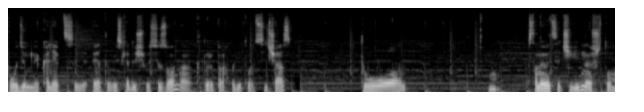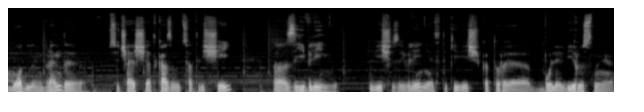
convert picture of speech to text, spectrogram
подиумные коллекции этого и следующего сезона, который проходит вот сейчас, то становится очевидно, что модные бренды все чаще отказываются от вещей, э, заявлений. Вещи заявления — это такие вещи, которые более вирусные,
